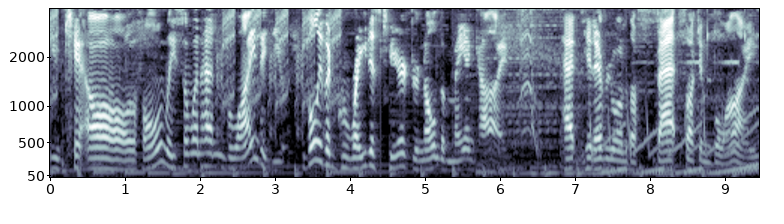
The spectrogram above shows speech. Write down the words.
You can't. Oh, if only someone hadn't blinded you. If only the greatest character known to mankind hadn't hit everyone with a fat fucking blind.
